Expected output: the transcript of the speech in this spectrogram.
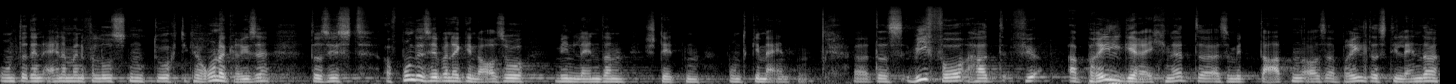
unter den Einnahmenverlusten durch die Corona-Krise. Das ist auf Bundesebene genauso wie in Ländern, Städten und Gemeinden. Äh, das WIFO hat für April gerechnet, äh, also mit Daten aus April, dass die Länder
